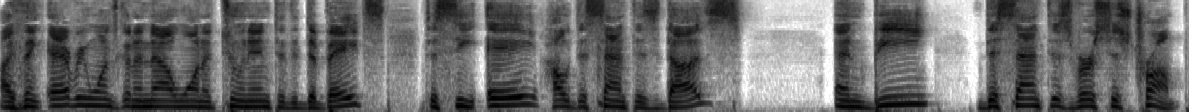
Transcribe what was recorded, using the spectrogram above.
I think everyone's going to now want to tune into the debates to see A, how DeSantis does, and B, DeSantis versus Trump.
